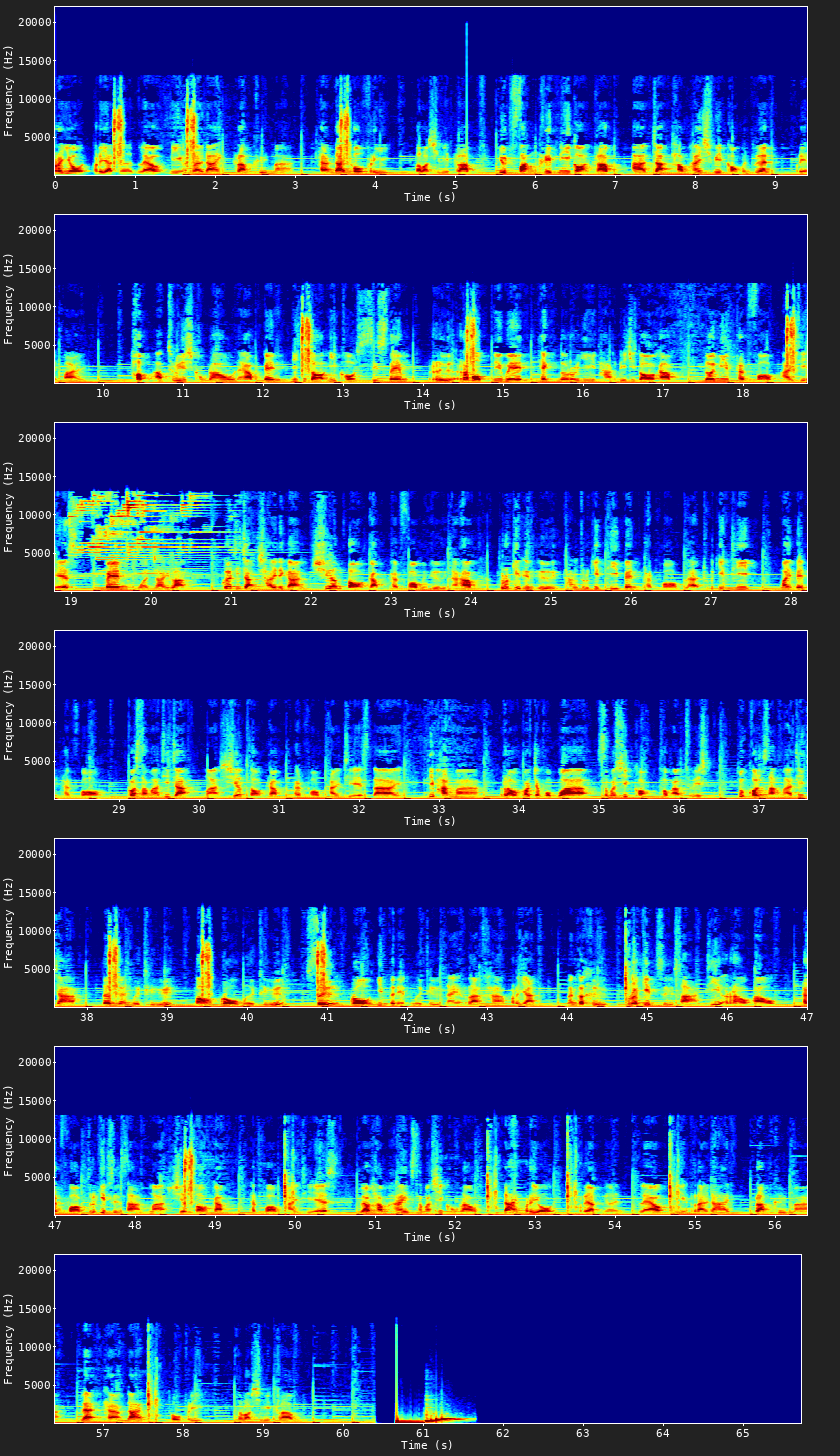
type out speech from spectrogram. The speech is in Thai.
ประโยชน์ประหยัดเงินแล้วมีรายได้กลับคืนมา แถมได้โทรฟรีตลอดชีวิตครับ หยุดฟังคลิปนี้ก่อนครับ อาจจะทำให้ชีวิตของเพื่อนๆ เปลี่ยนไป Top Up to Reach ของเรานะครับ เป็นดิจิ t a ล Ecosystem หรือระบบนิเวศเทคโนโลยีทางดิจิทัลครับ โดยมีแพลตฟอร์ม ITS เป็นหัวใจหลัก เพื่อที่จะใช้ในการเชื่อมต่อกับแพลตฟอร์มอื่นๆนะครับ ธุรกิจอื่นๆ ทั้งธุรกิจที่เป็นแพลตฟอร์ม และธุรกิจที่ไม่เป็นแพลตฟอร์ม ก็สามารถที่จะมาเชื่อมต่อกับแพลตฟอร์ม ITS ได้ ที่ผ่านมาเราก็จะพบว่าสมาชิกของ Top Up t o u r i s t ทุกคนสามารถที่จะเติมเงินมือถือ ต่อโปรมือถือ ซื้อโปรอินเทอร์เน็ตมือถือในราคาประหยัด นั่นก็คือธุรกิจสื่อสารที่เราเอาแพลตฟอร์มธุรกิจสื่อสารมาเชื่อมต่อกับแพลตฟอร์ม ITS แล้วทำให้สมาชิกของเราได้ประโยชน์ประหยัดเงินแล้วมีรายได้กลับคืนมา และแถมได้โทรฟรี ตลอดชีวิตครับ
